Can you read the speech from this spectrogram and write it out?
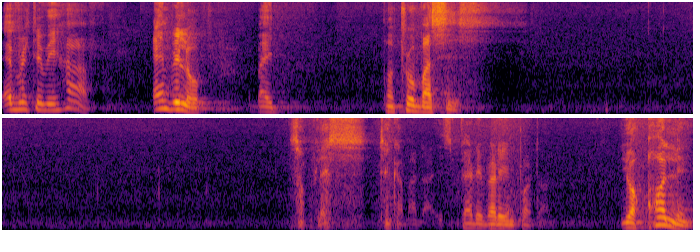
Everything we have, enveloped by controversies. So please think about that. It's very, very important. Your calling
